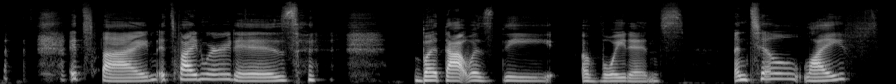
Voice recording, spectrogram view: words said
it's fine. It's fine where it is. but that was the avoidance until life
